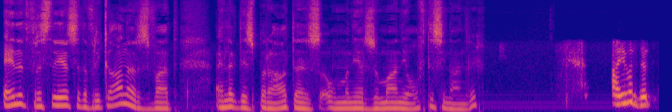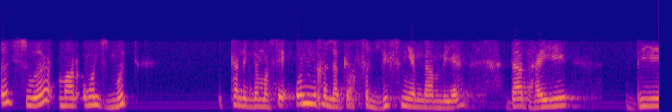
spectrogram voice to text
En dit frustreer Suid-Afrikaners wat eintlik desperaat is om meneer Zuma in die hof te sien, Hendrik. Eier dit is so, maar ons moet kan ek nou maar sê ongelukkig verlief neem daarmee dat hy die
